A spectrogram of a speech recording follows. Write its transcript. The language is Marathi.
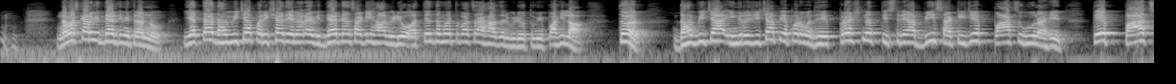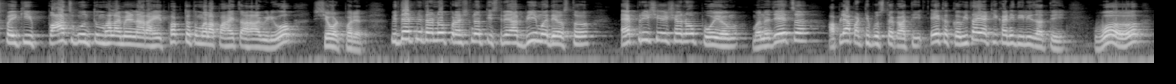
नमस्कार विद्यार्थी मित्रांनो. इयत्ता दहावीच्या परीक्षा देणाऱ्या विद्यार्थ्यांसाठी हा व्हिडिओ अत्यंत महत्त्वाचा आहे. हा जर व्हिडिओ तुम्ही पाहिला तर दहावीच्या इंग्रजीच्या पेपरमध्ये प्रश्न तिसऱ्या बीसाठी जे पाच गुण आहेत ते पाचपैकी पाच गुण तुम्हाला मिळणार आहेत. फक्त तुम्हाला पाहायचा हा व्हिडिओ शेवटपर्यंत. विद्यार्थी मित्रांनो प्रश्न तिसऱ्या बीमध्ये असतं ॲप्रिशिएशन ऑफ पोयम म्हणजेच आपल्या पाठ्यपुस्तकातील एक कविता या ठिकाणी दिली जाते. व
